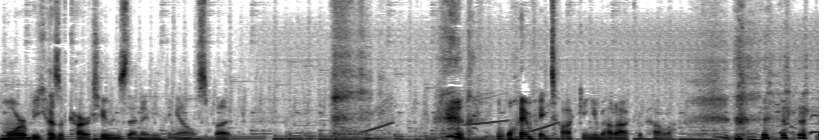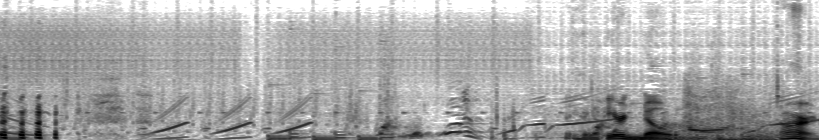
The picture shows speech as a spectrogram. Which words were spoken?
more because of cartoons than anything else, but why am I talking about acapella? Anything up here? No. Darn.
